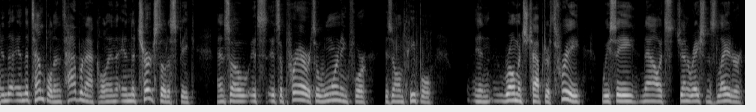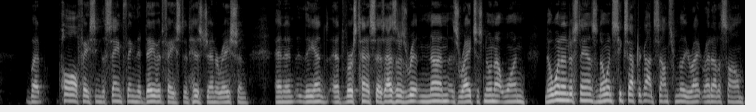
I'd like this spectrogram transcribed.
in the, in the temple, in the tabernacle, in, in the church, so to speak. And so it's, it's a prayer, it's a warning for his own people. In Romans chapter 3, we see now it's generations later, but Paul facing the same thing that David faced in his generation. And in the end, at verse 10, it says, As it is written, none is righteous, no, not one. No one understands, no one seeks after God. Sounds familiar, right? Right out of Psalm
